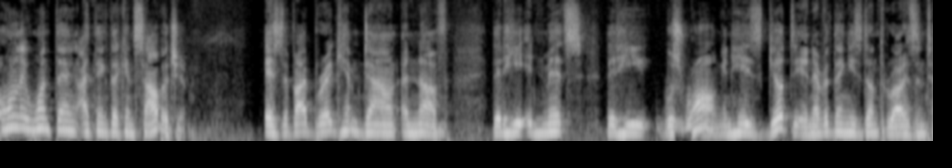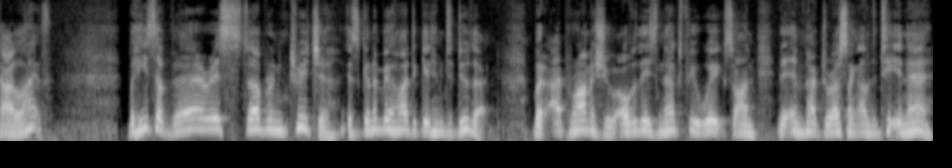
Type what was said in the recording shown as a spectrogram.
only one thing I think that can salvage him is if I break him down enough that he admits that he was wrong and he's guilty in everything he's done throughout his entire life. But he's a very stubborn creature. It's going to be hard to get him to do that. But I promise you, over these next few weeks on the Impact Wrestling on the TNA,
